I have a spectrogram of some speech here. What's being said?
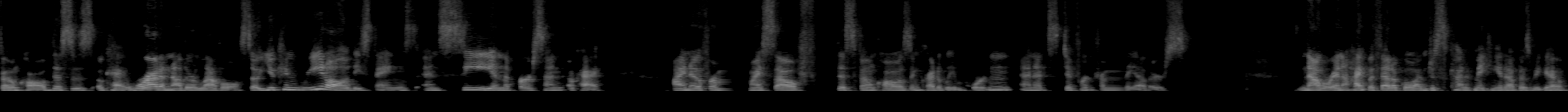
phone call. This is okay we're at another level. So you can read all of these things and see in the person okay i know for myself this phone call is incredibly important and it's different from the others. Now we're in a hypothetical. I'm just kind of making it up as we go.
